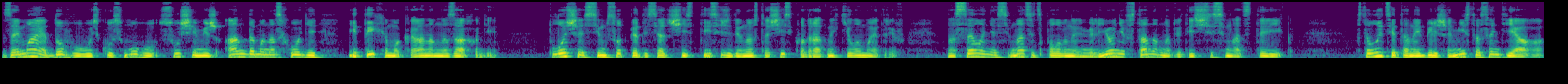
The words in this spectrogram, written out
займає довгу вузьку смугу суші між Андами на сході і Тихим океаном на заході. Площа 756 тисяч 96 квадратних кілометрів. Населення 17,5 мільйонів станом на 2017 рік. Столиці та найбільше місто Сантьяго.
